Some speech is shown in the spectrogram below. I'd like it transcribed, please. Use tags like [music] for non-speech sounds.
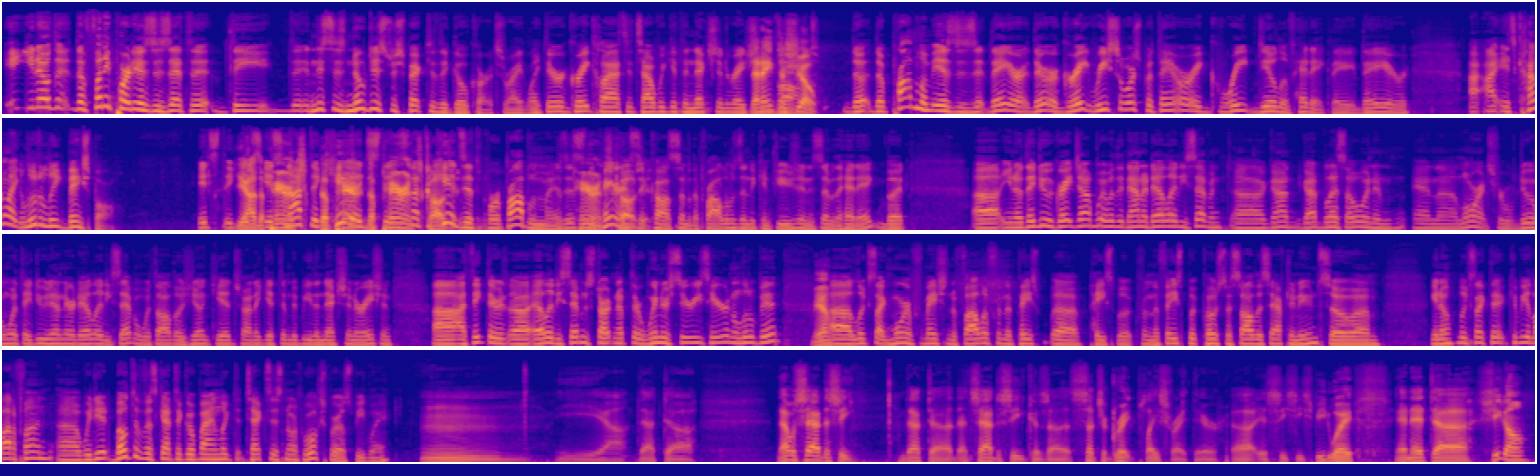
it- you know, the the funny part is, is that the, the the and this is no disrespect to the go karts, right? Like they're a great class. It's how we get the next generation. That ain't the show. The the problem is, is that they are they're a great resource, but they are a great deal of headache. They they are. I, I, it's kind of like little league baseball. It's the Yeah, it's, the it's parents- not the, the kids. par- the that's- parents not the kids it. that the problem is. It's parents the parents cause that it. cause some of the problems and the confusion and some of the headache. But uh, you know they do a great job with it down at L eighty seven. Uh, God God bless Owen and and uh, Lawrence for doing what they do down there at L eighty seven with all those young kids trying to get them to be the next generation. Uh, I think there's uh, L eighty seven starting up their winter series here in a little bit. Yeah. uh, looks like more information to follow from the pace, uh, Facebook from the Facebook post I saw this afternoon. So. Um, you know, looks like that could be a lot of fun. Uh, we did. Both of us got to go by and looked at Texas North Wilkesboro Speedway. Yeah, that uh, that was sad to see. That uh, that's sad to see because uh, such a great place right there uh, is CC Speedway, and it uh, she gone.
